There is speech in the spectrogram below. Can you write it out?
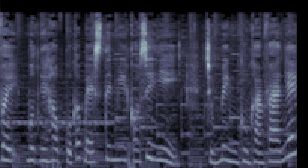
Vậy một ngày học của các bé STEMI có gì nhỉ? Chúng mình cùng khám phá nhé!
